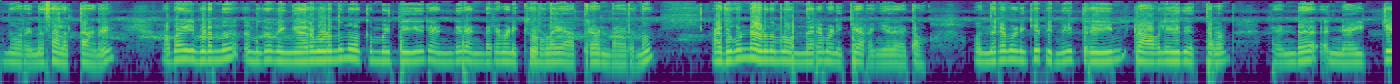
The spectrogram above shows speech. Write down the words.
എന്ന് പറയുന്ന സ്ഥലത്താണ്. അപ്പോൾ ഇവിടെ നിന്ന് നമുക്ക് വെങ്ങാറമൂടുന്ന് നോക്കുമ്പോഴത്തേക്ക് രണ്ട് രണ്ടര മണിക്കൂറുള്ള യാത്ര ഉണ്ടായിരുന്നു. അതുകൊണ്ടാണ് നമ്മൾ ഒന്നര മണിക്ക് ഇറങ്ങിയത് കേട്ടോ. ഒന്നര മണിക്ക് പിന്നെ ഇത്രയും ട്രാവൽ ചെയ്ത് എത്തണം. രണ്ട് നൈറ്റ്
